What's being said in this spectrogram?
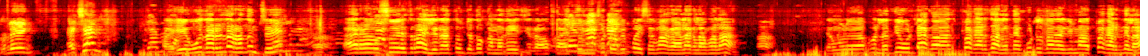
रोलिंग ऍक्शन हे धरा तुमचे? अरे राव सोयच राहिले ना तुमच्या दुकानात यायची राव. काय तुम्ही कुठं बी पैसे मागायला लागला मला? हा. त्यामुळं आपणला देऊन टाका. आज पगार झाला त्या कुठं दादानी मला पगार दिला?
